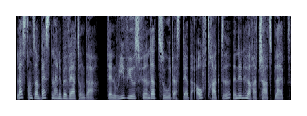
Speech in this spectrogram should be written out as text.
Lasst uns am besten eine Bewertung da, denn Reviews führen dazu, dass der Beauftragte in den Hörercharts bleibt.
